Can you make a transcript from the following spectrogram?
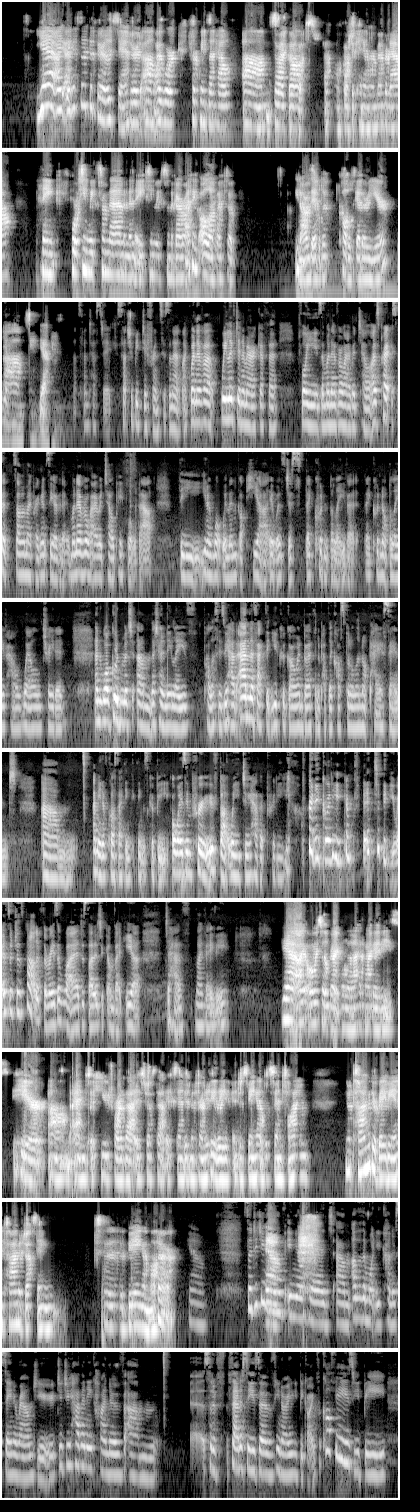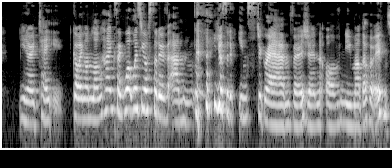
yeah, I, I guess like the fairly standard. Um, I work for Queensland Health, um, so I got oh gosh, I can't even remember now. I think 14 weeks from them, and then 18 weeks from the government. I think all up, I took. You know, I was able to cobble together a year. Yeah, um, yeah, that's fantastic. Such a big difference, isn't it? Like whenever we lived in America for four years, and whenever I would tell, I was pre- spent some of my pregnancy over there, and whenever I would tell people about the you know what women got here it was just they couldn't believe it they could not believe how well treated and what good mat- um, maternity leave policies we have and the fact that you could go and birth in a public hospital and not pay a cent um, I mean, of course, I think things could be always improved, but we do have it pretty, pretty good here compared to the US, which is part of the reason why I decided to come back here to have my baby yeah, I always feel grateful that I had my babies here, um, and a huge part of that is just that extended maternity leave and just being able to spend time, you know, time with your baby and time adjusting to being a mother. Yeah. So, did you have in your head, um, other than what you kind of seen around you, did you have any kind of um, uh, sort of fantasies of, you know, you'd be going for coffees, you'd be, you know, take going on long hikes? Like, what was your sort of um, your sort of Instagram version of new motherhood?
